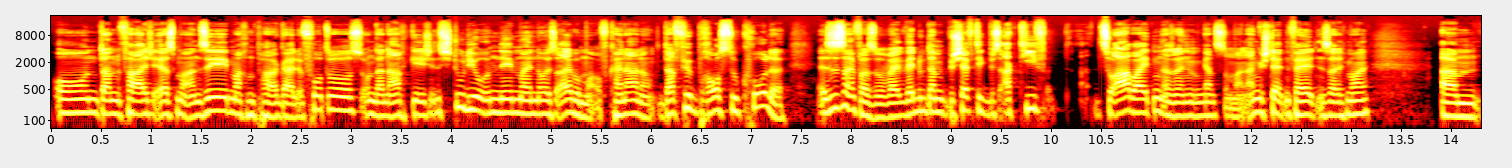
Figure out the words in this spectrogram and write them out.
und dann fahre ich erstmal an See, mache ein paar geile Fotos und danach gehe ich ins Studio und nehme mein neues Album auf. Keine Ahnung. Dafür brauchst du Kohle. Es ist einfach so, weil wenn du damit beschäftigt bist, aktiv zu arbeiten, also in einem ganz normalen Angestelltenverhältnis, sag ich mal, ähm,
